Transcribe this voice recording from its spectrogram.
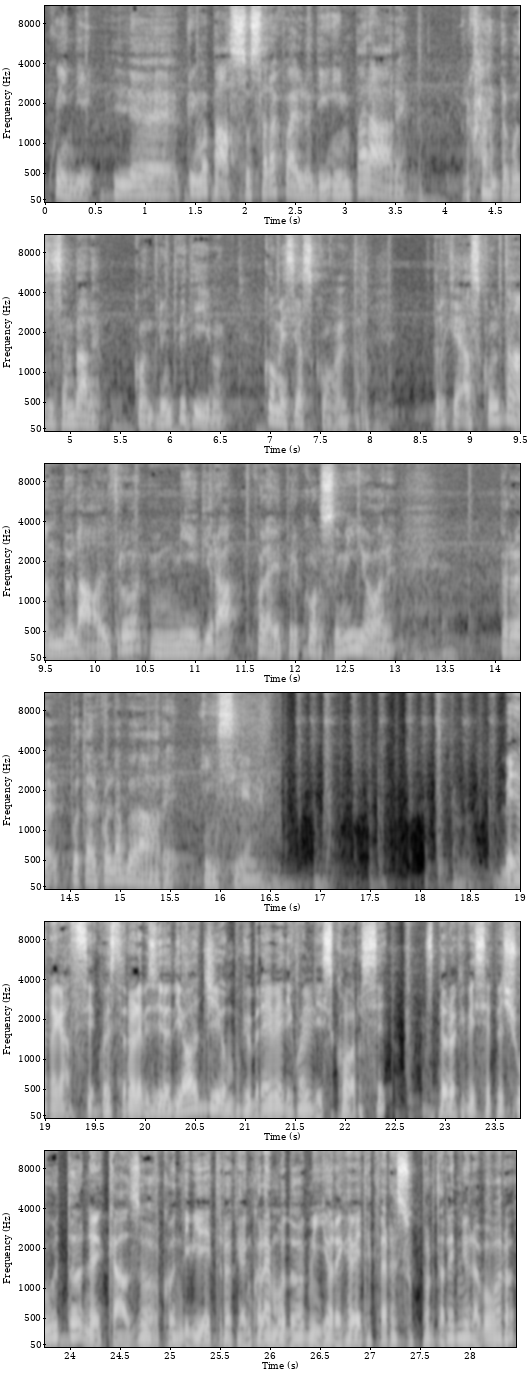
Quindi il primo passo sarà quello di imparare, per quanto possa sembrare controintuitivo, come si ascolta. Perché ascoltando l'altro mi dirà qual è il percorso migliore per poter collaborare insieme. Bene ragazzi, questo era l'episodio di oggi, un po' più breve di quelli scorsi. Spero che vi sia piaciuto, nel caso condividetelo che è ancora il modo migliore che avete per supportare il mio lavoro.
